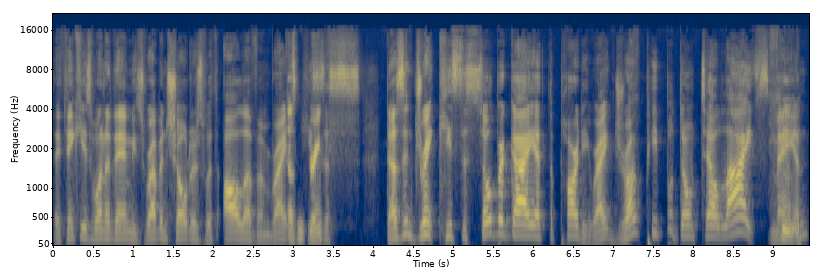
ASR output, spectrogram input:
They think he's one of them. He's rubbing shoulders with all of them, right? Doesn't He's drink. s- doesn't drink. He's the sober guy at the party, right? Drunk people don't tell lies, man.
